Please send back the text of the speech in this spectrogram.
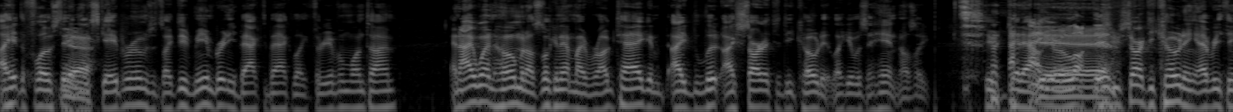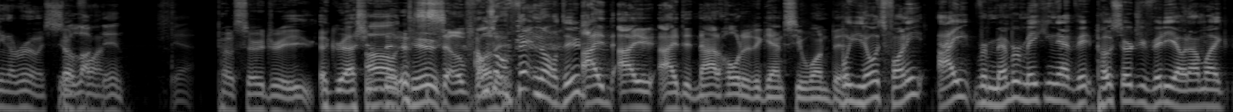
I hit the flow state in Yeah. escape rooms. It's like, dude, me and Brittany back to back, like three of them one time. And I went home and I was looking at my rug tag and I lit, I started to decode it like it was a hint. And I was like, dude, get out. Yeah. You're locked in. You start decoding everything in the room. It's You're so locked fun. in. Post surgery aggression. Oh, dude. so I was on fentanyl, dude. I I I did not hold it against you one bit. Well, you know what's funny? I remember making that vi- post surgery video, and I'm like,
